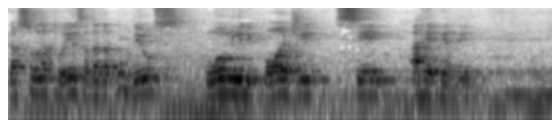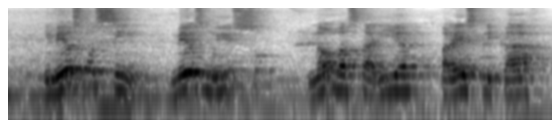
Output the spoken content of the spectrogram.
da sua natureza dada por Deus, o homem ele pode se arrepender. E mesmo assim, mesmo isso não bastaria para explicar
